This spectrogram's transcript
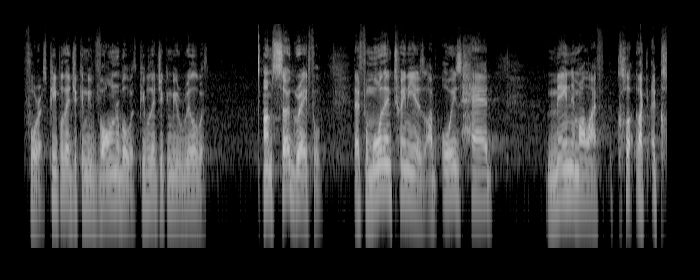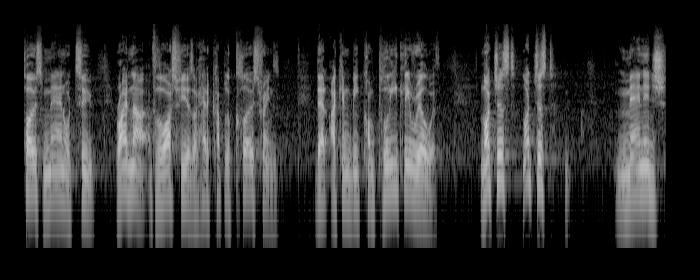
for us. People that you can be vulnerable with, people that you can be real with. I'm so grateful that for more than 20 years, I've always had men in my life, like a close man or two. Right now, for the last few years, I've had a couple of close friends that I can be completely real with. Not just, not just manage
